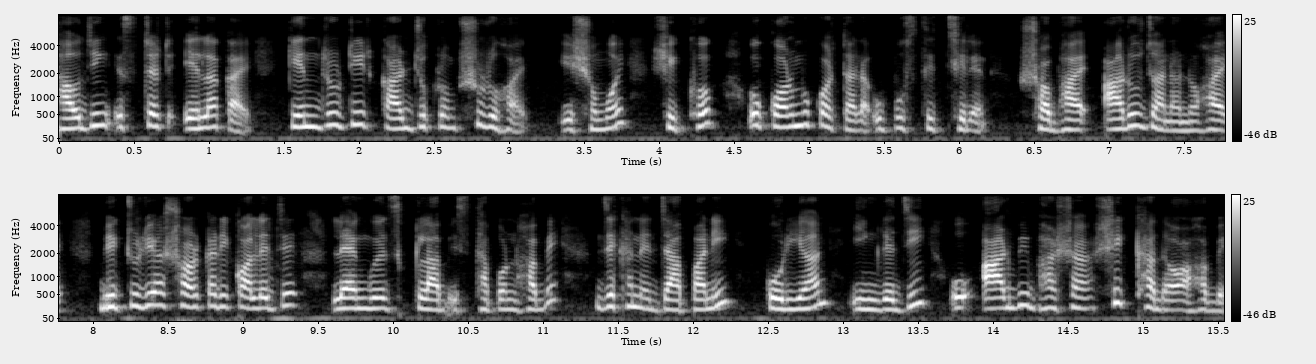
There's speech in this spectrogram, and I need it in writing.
হাউজিং এস্টেট এলাকায় কেন্দ্রটির কার্যক্রম শুরু হয়। এ সময় শিক্ষক ও কর্মকর্তারা উপস্থিত ছিলেন। সভায় আরও জানানো হয়, ভিক্টোরিয়া সরকারি কলেজে ল্যাঙ্গুয়েজ ক্লাব স্থাপন হবে, যেখানে জাপানি, কোরিয়ান, ইংরেজি ও আরবি ভাষা শিক্ষা দেওয়া হবে।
